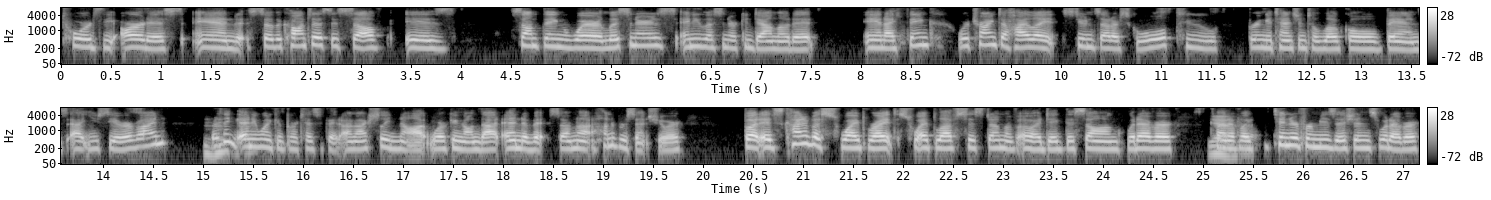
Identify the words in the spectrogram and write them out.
towards the artist, and so the contest itself is something where listeners, any listener can download it. And I think we're trying to highlight students at our school to bring attention to local bands at UC Irvine. But I Mhm. think anyone can participate. I'm actually not working on that end of it, so I'm not 100% sure. But it's kind of a swipe right, swipe left system of, oh, I dig this song, whatever, kind of like Tinder for musicians, whatever.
